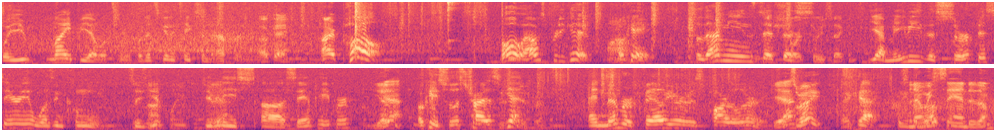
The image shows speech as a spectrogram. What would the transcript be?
well, you might be able to, but it's gonna take some effort. Okay. All right, pull. Oh, that was pretty good. Wow. Okay, so that means that the Short three seconds. yeah maybe the surface area wasn't clean. So It's do you, not clean. do you have Yeah. any uh, sandpaper? Yeah. Okay, so let's try this again. And remember, failure is part of learning. Yeah. That's right. Okay. So now them we up. sanded them.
